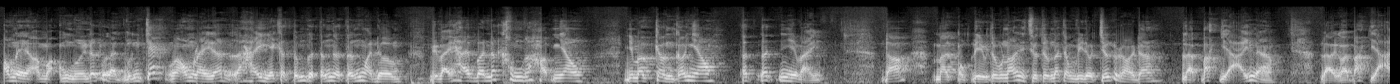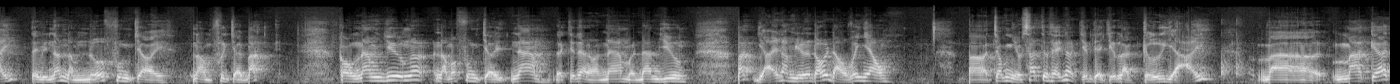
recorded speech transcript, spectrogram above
ông này ông, một người rất là vững chắc và ông này đó là hay nhảy cà túng cà túng cà túng ngoài đường. Vì vậy hai bên nó không có hợp nhau nhưng mà cần có nhau. Nó, nó như vậy. Đó mà một điều tôi nói như tôi nói trong video trước rồi đó là bắt giải nào là gọi bắt giải tại vì nó nằm nửa phương trời nằm phương trời bắc. Còn nam dương á, nằm ở phương trời nam là chính là nam và nam dương. Bắc giải nam dương nó đối đầu với nhau. À, trong nhiều sách tôi thấy nó chỉ về chữ là cự giải và market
